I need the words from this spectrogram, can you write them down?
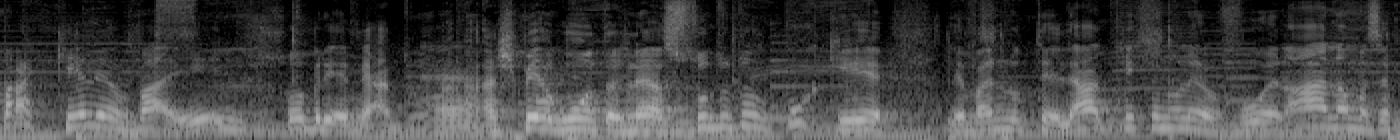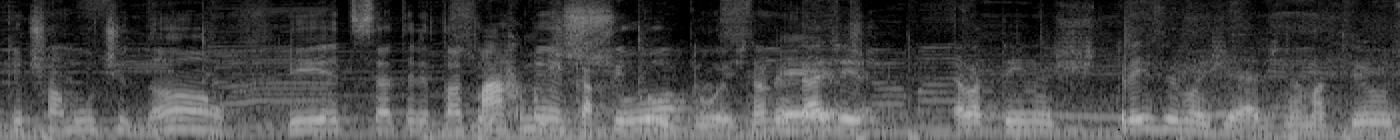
pra que levar ele sobre. É. As perguntas, né? Tudo, tudo, por quê? Levar ele no telhado, por que, que não levou? Ele, Ah, não, mas é porque tinha uma multidão e etc e tal. Aquilo Marcos começou- capítulo 2. Na verdade, É, ela tem nos três evangelhos, né? Mateus,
